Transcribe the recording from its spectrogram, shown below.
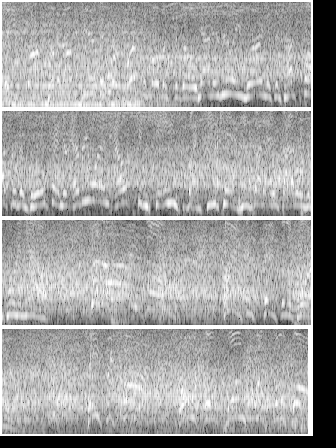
Face-off coming up moments ago. Yeah, they really were, and it's a tough spot for the goaltender. Everyone else can change, but he can't. He's got to outbattle his opponent now. Denies him! Finds some space in the corner. Takes a shot. Oh, so close, but so far.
